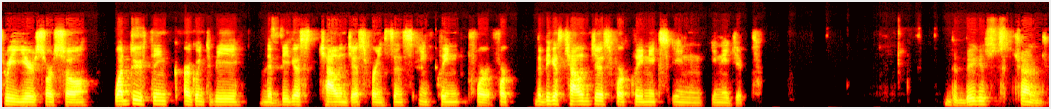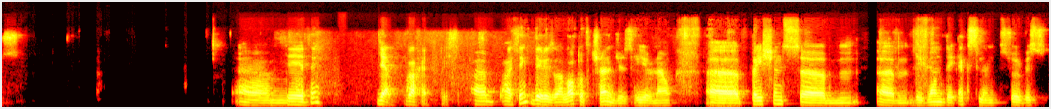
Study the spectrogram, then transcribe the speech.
three years or so what do you think are going to be the biggest challenges for instance in clean for for the biggest challenges for clinics in in egypt the biggest challenges? Um, I think, yeah, go ahead, please. Um, I think there is a lot of challenges here now. Uh, patients, um, um they want the excellent service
